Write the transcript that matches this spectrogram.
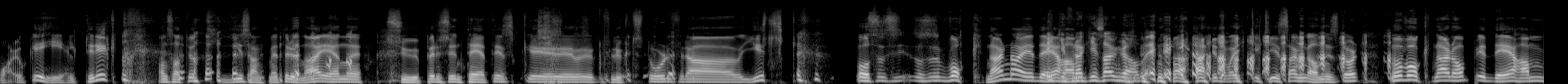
var jo ikke helt trygt. Han satt jo ti centimeter unna i en eh, supersyntetisk eh, fluktstol fra Jysk. Og så, og så våkner han da i det Ikke han fra Kisangani. Nei, det var ikke Kisangani-stol. Nå våkner han opp idet han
